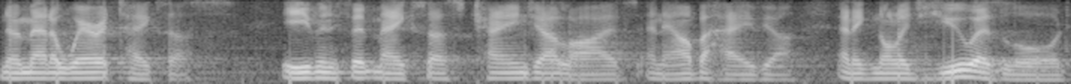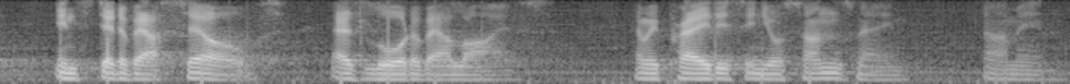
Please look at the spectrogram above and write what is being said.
no matter where it takes us, even if it makes us change our lives and our behaviour and acknowledge you as Lord instead of ourselves as Lord of our lives. And we pray this in your Son's name. Amen.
